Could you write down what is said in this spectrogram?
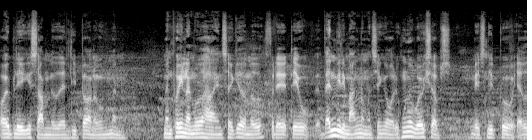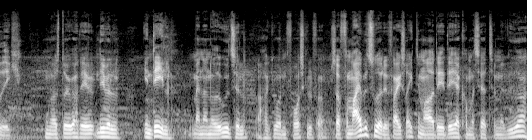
øjeblikke sammen med alle de børn og unge, man, man på en eller anden måde har interageret med. For det, det er jo vanvittigt mange, når man tænker over det. 100 workshops med et snit på, jeg ved ikke, 100 stykker. Det er alligevel en del, man er nået ud til og har gjort en forskel for. Så for mig betyder det faktisk rigtig meget, og det er det, jeg kommer til at tage med videre.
